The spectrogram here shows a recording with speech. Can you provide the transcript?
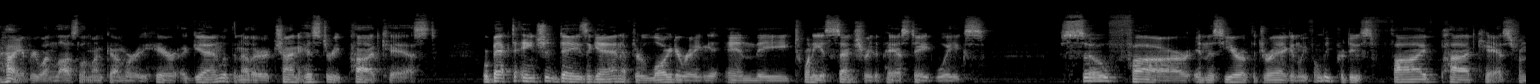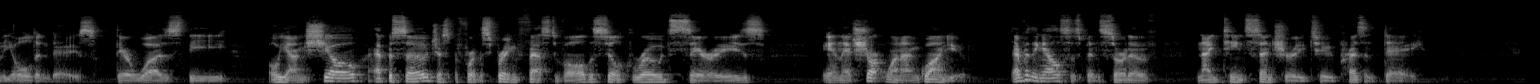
Hi, everyone. Laszlo Montgomery here again with another China History podcast. We're back to ancient days again after loitering in the 20th century the past eight weeks. So far in this year of the dragon, we've only produced five podcasts from the olden days. There was the oh Ouyang Xiu episode just before the Spring Festival, the Silk Road series, and that short one on Guan Yu. Everything else has been sort of 19th century to present day.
